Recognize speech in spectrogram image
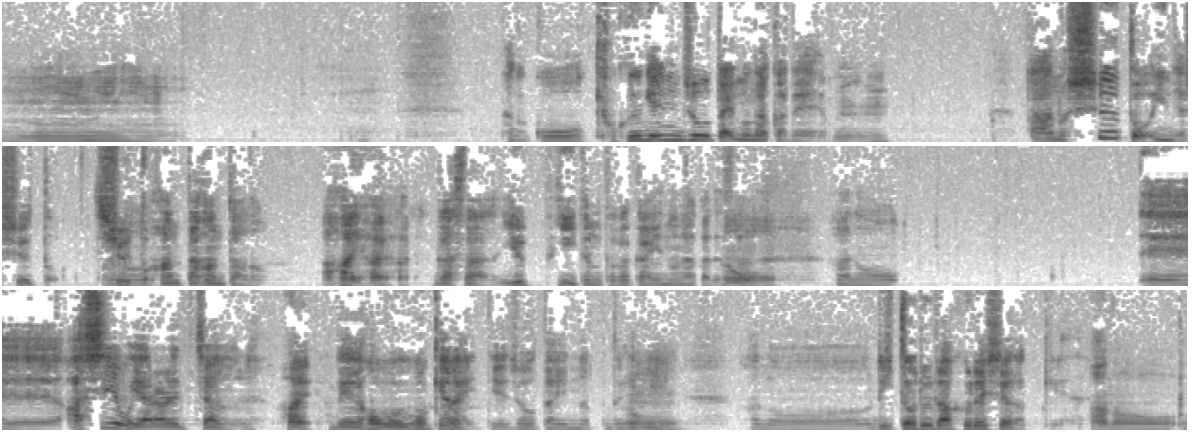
うーん。なんかこう極限状態の中でうんうん。あのシュートいいんじゃんシュート。シュート。ハンターハンターの。あはいはいはい。がさユッピーとの戦いの中でさあのえー足をやられちゃうのね。はい。でほぼ動けないっていう状態になった時うん。に、あのリトルラフレシアだっけ？あのー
